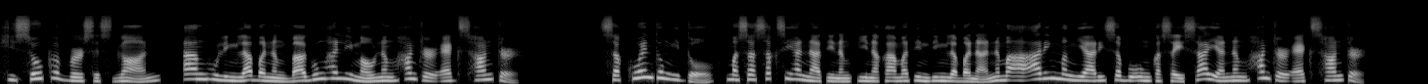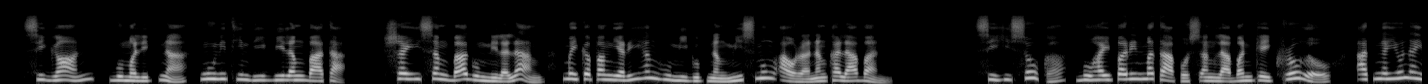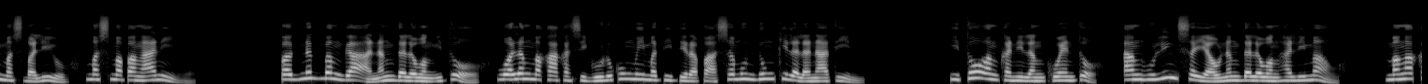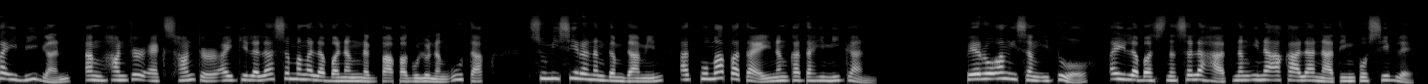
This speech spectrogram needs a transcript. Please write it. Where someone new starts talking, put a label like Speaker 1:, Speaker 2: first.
Speaker 1: Hisoka vs. Gon, ang huling laban ng bagong halimaw ng Hunter x Hunter. Sa kwentong ito, masasaksihan natin ang pinakamatinding labanan na maaaring mangyari sa buong kasaysayan ng Hunter x Hunter. Si Gon, bumalik na, ngunit hindi bilang bata. Siya isang bagong nilalang, may kapangyarihang humigop ng mismong aura ng kalaban. Si Hisoka, buhay pa rin matapos ang laban kay Crollo, at ngayon ay mas baliw, mas mapanganib. Pag nagbanggaan ang dalawang ito, walang makakasiguro kung may matitira pa sa mundong kilala natin. Ito ang kanilang kwento, ang huling sayaw ng dalawang halimaw. Mga kaibigan, ang Hunter x Hunter ay kilala sa mga labanang nagpapagulo ng utak, sumisira ng damdamin, at pumapatay ng katahimikan. Pero ang isang ito, ay labas na sa lahat ng inaakala nating posible.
